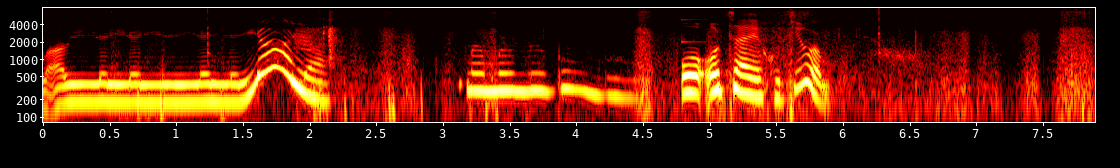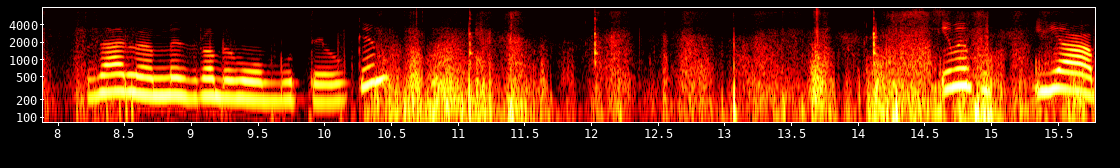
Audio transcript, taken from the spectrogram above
Ла-ля-ля-ля-ля-ля-ля. О, оце я хотіла. Зараз ми зробимо бутилки. І ми, я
